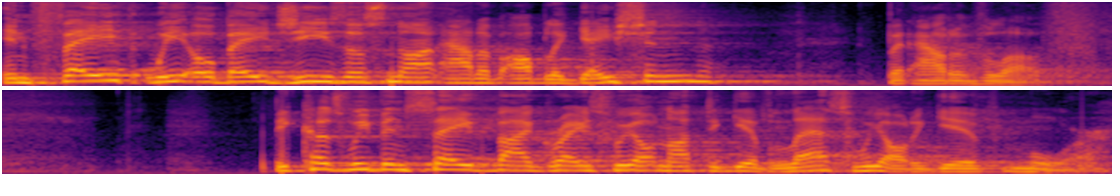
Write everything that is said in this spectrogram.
In faith, we obey Jesus not out of obligation, but out of love. Because we've been saved by grace, we ought not to give less, we ought to give more.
